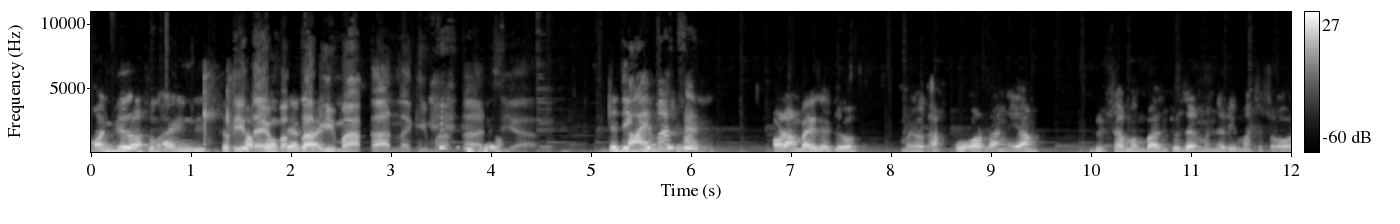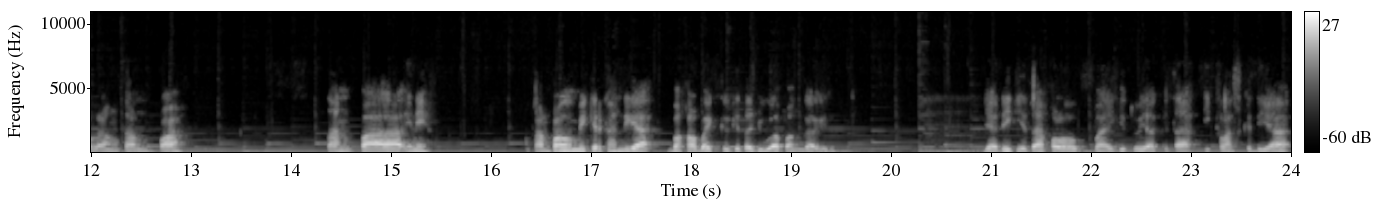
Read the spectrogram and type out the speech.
anjir langsung aing Ditembak ditembak ya lagi makan lagi makan siap. Jadi Soalnya makan. orang baik itu menurut aku orang yang bisa membantu dan menerima seseorang tanpa tanpa ini tanpa memikirkan dia bakal baik ke kita juga apa enggak gitu jadi kita kalau baik itu ya kita ikhlas ke dia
